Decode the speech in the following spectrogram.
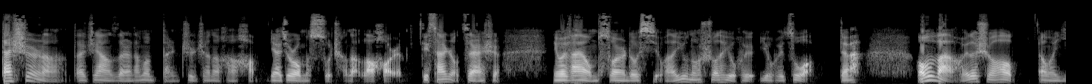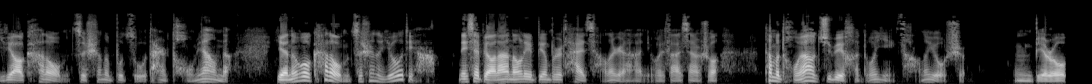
但是呢，在这样子的人，他们本质真的很好，也就是我们俗称的老好人。第三种自然是你会发现我们所有人都喜欢，又能说他又会又会做，对吧？我们挽回的时候，我们一定要看到我们自身的不足，但是同样的，也能够看到我们自身的优点啊。那些表达能力并不是太强的人啊，你会发现说，他们同样具备很多隐藏的优势。嗯，比如。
